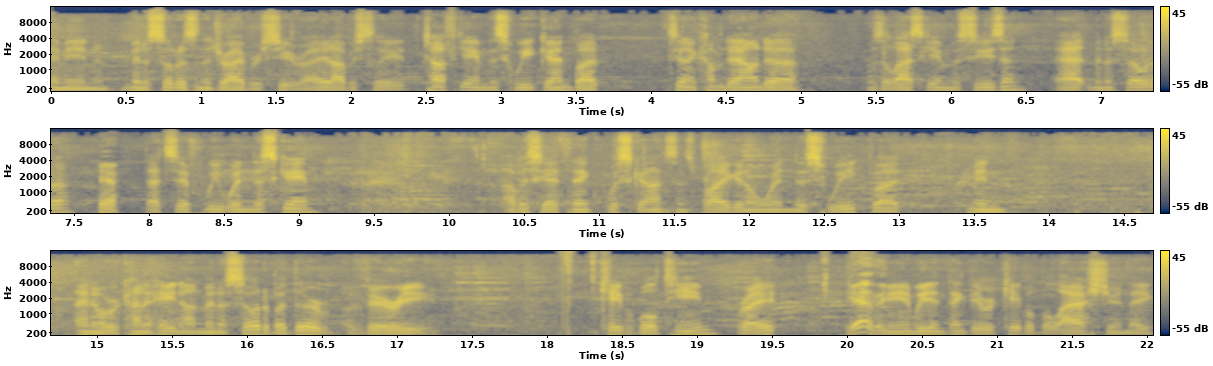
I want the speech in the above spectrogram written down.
I mean, Minnesota's in the driver's seat, right? Obviously, tough game this weekend, but it's going to come down to was the last game of the season at Minnesota. Yeah. That's if we win this game. Obviously, I think Wisconsin's probably going to win this week, but I mean, I know we're kind of hating on Minnesota, but they're a very capable team, right? yeah, I mean, we didn't think they were capable last year, and they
